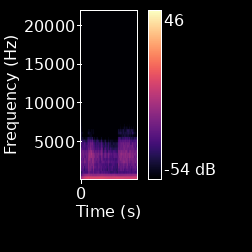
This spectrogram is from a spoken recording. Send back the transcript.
Hum.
